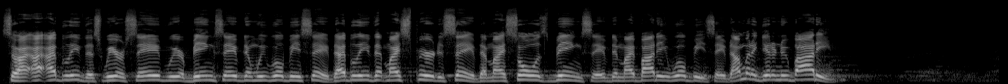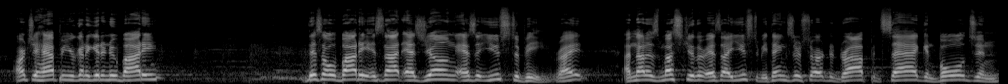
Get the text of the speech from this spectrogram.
So I, I, believe this. We are saved, we are being saved, and we will be saved. I believe that my spirit is saved, that my soul is being saved, and my body will be saved. I'm going to get a new body. Aren't you happy you're going to get a new body? This old body is not as young as it used to be, right? I'm not as muscular as I used to be. Things are starting to drop and sag and bulge in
